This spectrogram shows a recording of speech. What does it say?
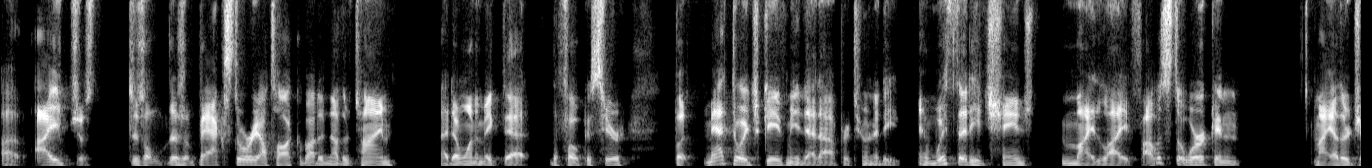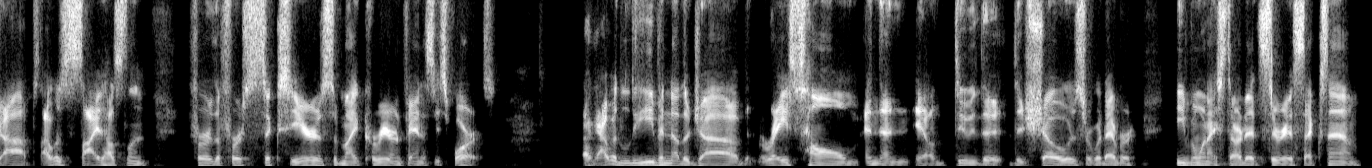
uh, I just there's a there's a backstory I'll talk about another time. I don't want to make that the focus here. But Matt Deutsch gave me that opportunity. And with it, he changed my life. I was still working my other jobs. I was side hustling for the first six years of my career in fantasy sports. Like I would leave another job, race home, and then you know do the the shows or whatever. Even when I started at Sirius XM,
